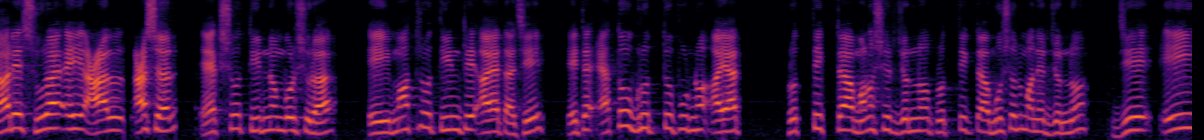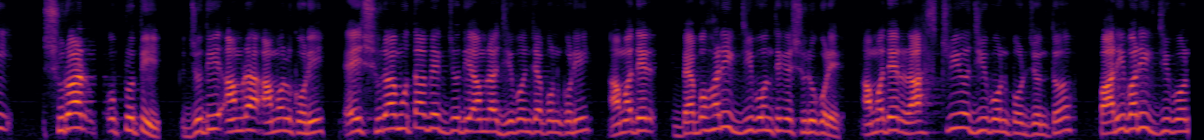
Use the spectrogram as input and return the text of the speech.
তার এই সুরা এই আল আসর একশো তিন নম্বর সুরা, এই মাত্র তিনটে আয়াত আছে এটা এত গুরুত্বপূর্ণ আয়াত প্রত্যেকটা মানুষের জন্য, প্রত্যেকটা মুসলমানের জন্য যে এই সুরার প্রতি যদি আমরা আমল করি, এই সুরা মোতাবেক যদি আমরা জীবনযাপন করি, আমাদের ব্যবহারিক জীবন থেকে শুরু করে, আমাদের রাষ্ট্রীয় জীবন পর্যন্ত, পারিবারিক জীবন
